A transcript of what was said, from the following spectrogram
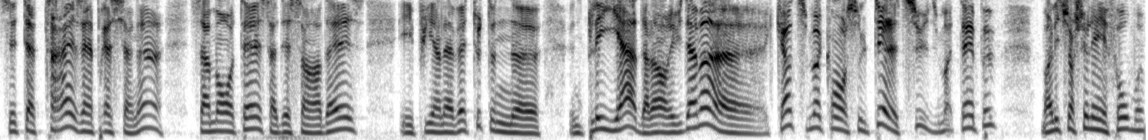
c'était très impressionnant. Ça montait, ça descendait, et puis il y en avait toute une, euh, une pléiade. Alors évidemment, euh, quand tu m'as consulté là-dessus, du matin un peu, aller chercher l'info, moi.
